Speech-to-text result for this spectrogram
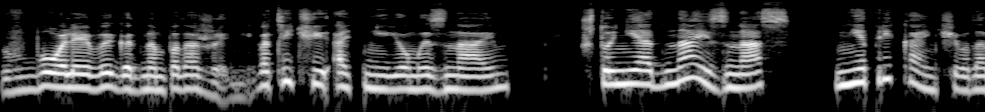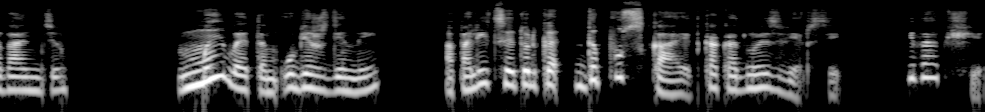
в более выгодном положении. В отличие от нее мы знаем, что ни одна из нас не приканчивала Вандю. Мы в этом убеждены, а полиция только допускает, как одну из версий. И вообще,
